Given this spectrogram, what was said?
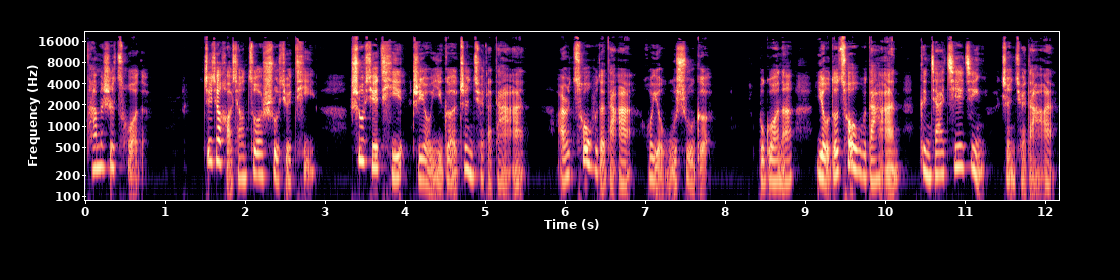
他们是错的。这就好像做数学题，数学题只有一个正确的答案，而错误的答案会有无数个。不过呢，有的错误答案更加接近正确答案。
